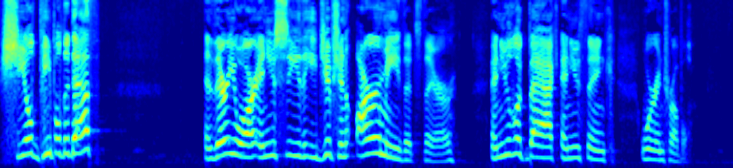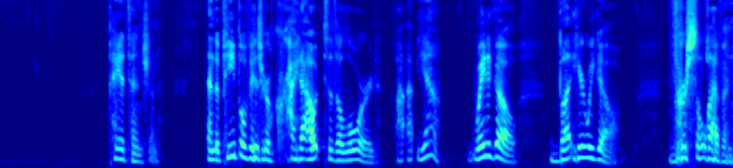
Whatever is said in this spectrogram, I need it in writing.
Shield people to death? And there you are, and you see the Egyptian army that's there, and you look back and you think, we're in trouble. Pay attention. And the people of Israel cried out to the Lord. Uh, yeah, way to go. But here we go. Verse 11.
